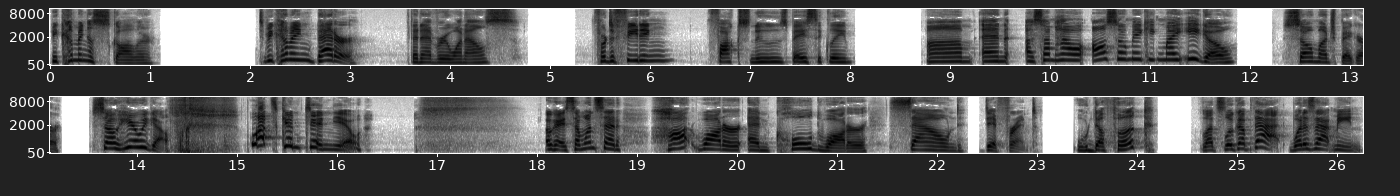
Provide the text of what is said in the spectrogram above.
becoming a scholar, to becoming better than everyone else, for defeating Fox News, basically. Um, and uh, somehow also making my ego so much bigger. So here we go. Let's continue. Okay, someone said hot water and cold water sound different. The fuck? Let's look up that. What does that mean?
